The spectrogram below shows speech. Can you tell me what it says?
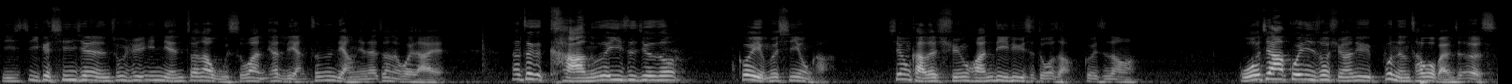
你一个新鲜人出去一年赚到五十万，要两，整整两年才赚得回来。那这个卡奴的意思就是说，各位有没有信用卡？信用卡的循环利率是多少？各位知道吗？国家规定说循环利率不能超过百分之二十，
